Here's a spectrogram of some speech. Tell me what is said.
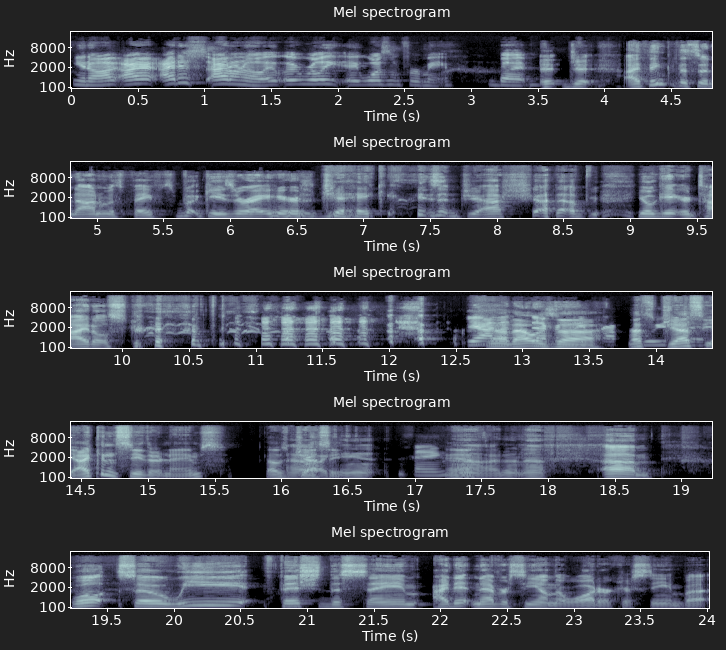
you know, I I, I just I don't know. It, it really it wasn't for me. But It, J- I think this anonymous Facebook user right here is Jake. He said, "Josh, shut up. You'll get your title stripped." yeah, no, that was uh, that's Jesse. the I can see their names. That was Oh, Jesse. can't. Yeah. No, I don't know. Um, well, so we fished the same. I didn't ever see on the water, Christine, but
